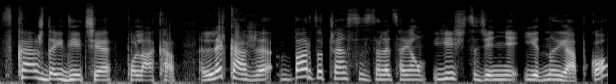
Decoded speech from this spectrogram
w każdej diecie Polaka. Lekarze bardzo często zalecają jeść codziennie jedno jabłko,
